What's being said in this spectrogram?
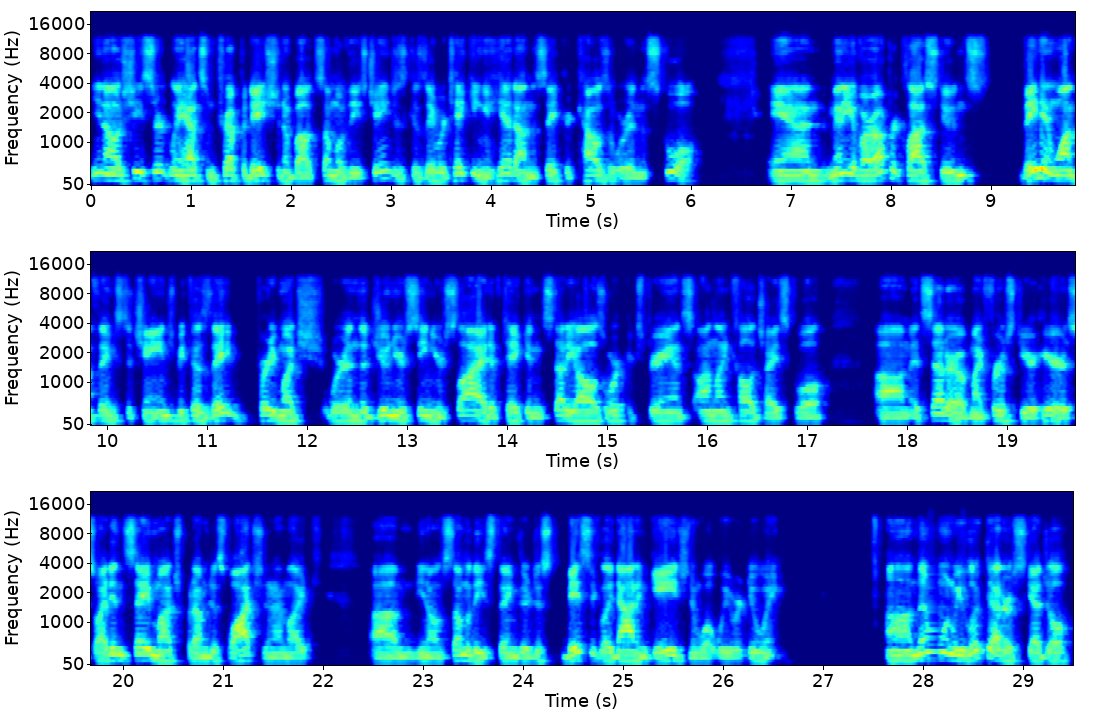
you know, she certainly had some trepidation about some of these changes because they were taking a hit on the sacred cows that were in the school. And many of our upper class students, they didn't want things to change because they pretty much were in the junior senior slide of taking study halls, work experience, online college, high school, um, et cetera, of my first year here. So I didn't say much, but I'm just watching and I'm like, um, you know, some of these things, they're just basically not engaged in what we were doing. Um, then when we looked at our schedule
